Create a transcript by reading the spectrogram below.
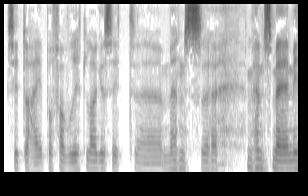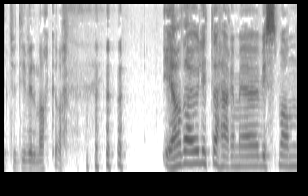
sitter og heier på favorittlaget sitt uh, mens, uh, mens, vi er midt ute i villmarka. ja, det er jo litt det her med hvis man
